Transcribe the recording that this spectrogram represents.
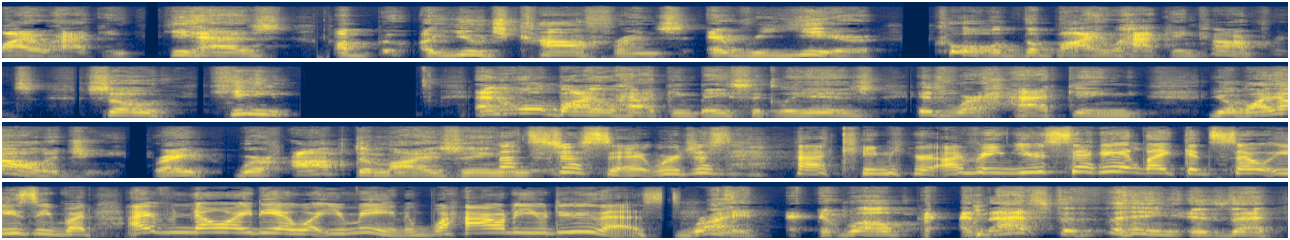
biohacking. He has a, a huge conference every year called the Biohacking Conference. So he and all biohacking basically is is we're hacking your biology right? We're optimizing. That's just it. We're just hacking your. I mean, you say it like it's so easy, but I have no idea what you mean. How do you do this? Right. Eh, eh, well, and that's the thing is that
